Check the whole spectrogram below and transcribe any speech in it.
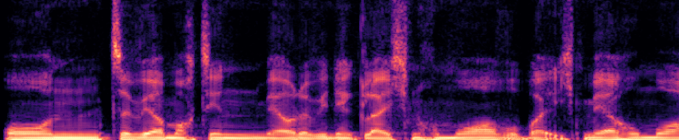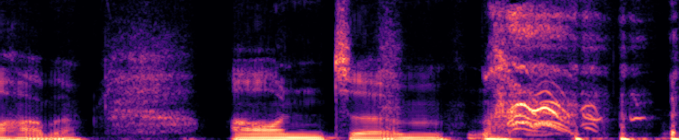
Und wir haben auch den mehr oder weniger gleichen Humor, wobei ich mehr Humor habe. Und ähm,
